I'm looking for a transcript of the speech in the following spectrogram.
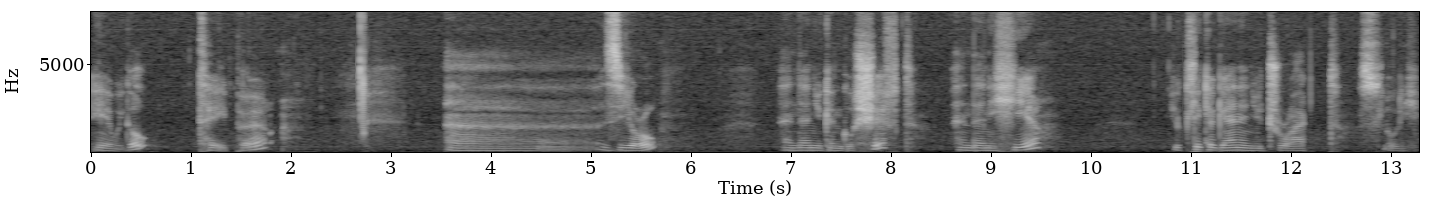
here we go taper uh, 0 and then you can go shift and then here you click again and you drag slowly.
